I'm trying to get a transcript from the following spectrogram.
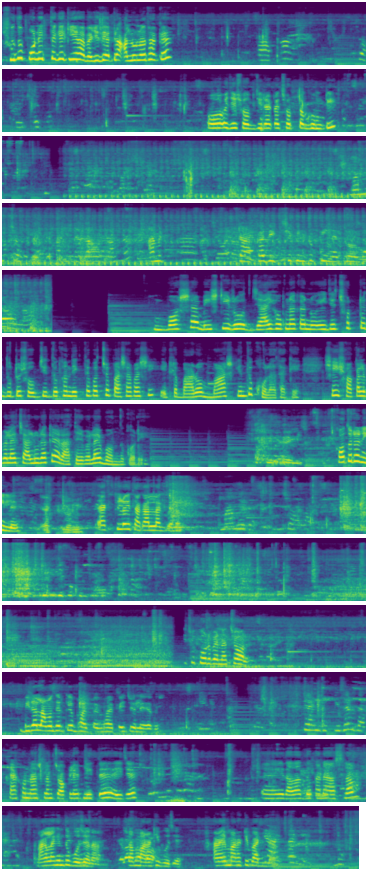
শুধু পনির থেকে কি হবে? যদি একটু আলু না থাকে? ও, ওই যে সবজির একটা ছোট্ট ঘুমটি। চকলেট কিনে দাও না। আমি টাকা দিচ্ছি কিন্তু কিনে তুমি দাও না। বর্ষা বৃষ্টি রোদ যাই হোক না কেন এই যে ছোট্ট দুটো সবজির দোকান দেখতে পাচ্ছ পাশাপাশি এটা বারো মাস কিন্তু খোলা থাকে। সেই সকালবেলায় চালু রাখে আর রাতের বেলায় বন্ধ করে। কতটা নিলে? এক কিলো এক কিলোই থাকার লাগবে না। কিছু করবে না চল। বিড়াল আমাদেরকে ভয় পায় ভয় পেয়ে চলে যাবে। এখন আসলাম চকলেট নিতে এই যে। এই দাদার দোকানে আসলাম। বাংলা কিন্তু বোঝে না সব মারাঠি বোঝে। আর আমি মারাঠি পারি না।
